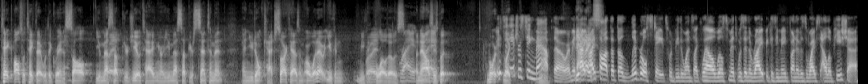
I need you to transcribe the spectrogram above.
Take also take that with a grain of salt. You mess Right. up your geotagging, or you mess up your sentiment, and you don't catch sarcasm or whatever. You can you can Right. blow those Right, analyses, right. but more It's like an interesting map, though. I mean, Yeah, I, I thought that the liberal states would be the ones like, well, Will Smith was in the right because he made fun of his wife's alopecia.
